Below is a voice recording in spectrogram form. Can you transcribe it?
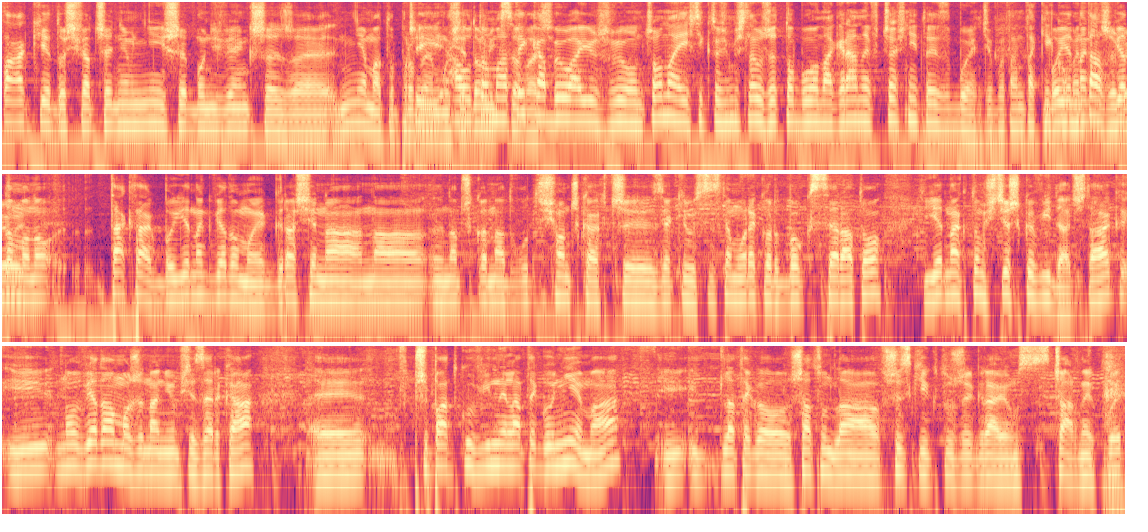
takie doświadczenie mniejsze bądź większe, że nie ma to problemu Czyli się automatyka domiksować. była już wyłączona. Jeśli ktoś myślał, że to było nagrane wcześniej, to jest w błędzie, bo tam takie Bo jednak komentarze wiadomo, były. no, tak, tak, bo jednak wiadomo, jak gra się na, na, na przykład na 2000 czy z jakiegoś systemu Record Box Serato, jednak tą ścieżkę widać, tak? I no wiadomo, że na nią się zerka. E, W przypadku winyla tego nie ma i, i dlatego szacun dla wszystkich, którzy grają z czarnych płyt.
